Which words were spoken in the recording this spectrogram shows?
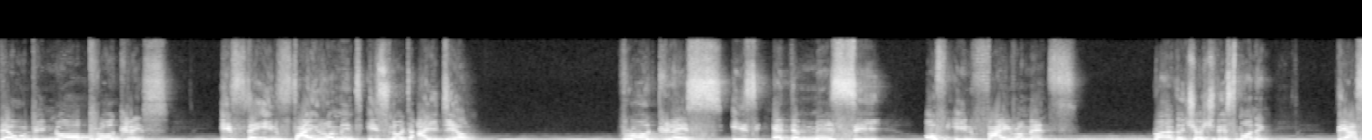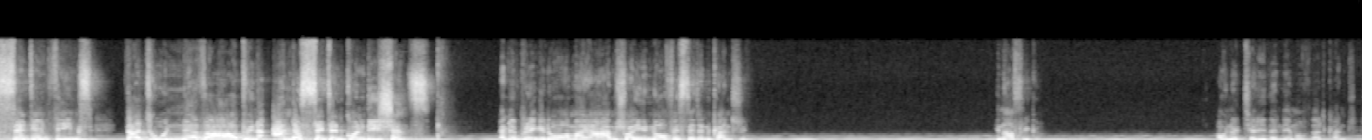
there will be no progress if the environment is not ideal. Progress is at the mercy of environments. Do I have the church this morning? There are certain things that will never happen under certain conditions. Let me bring it home. I, am sure you know of a certain country in Africa. I will not tell you the name of that country.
